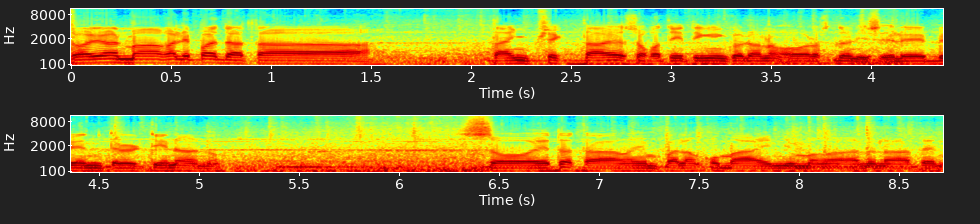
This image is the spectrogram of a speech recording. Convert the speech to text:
So ayan mga kalipad at ah, time check tayo. So katitingin ko lang ng oras doon is 11.30 na no. So ito ta, ngayon palang kumain yung mga ano natin.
